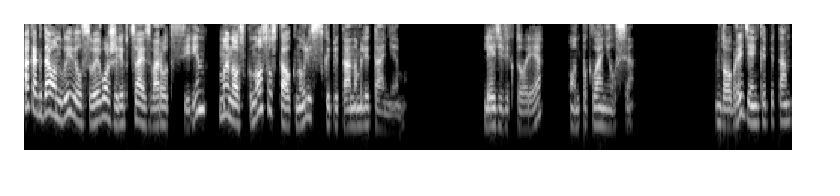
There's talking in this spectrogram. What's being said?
А когда он вывел своего жеребца из ворот в Ферин, мы нос к носу столкнулись с капитаном летанием. «Леди Виктория», он поклонился. «Добрый день, капитан.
